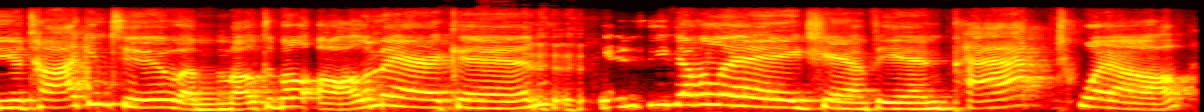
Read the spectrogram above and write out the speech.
You're talking to a multiple All American, NCAA champion, Pac 12.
